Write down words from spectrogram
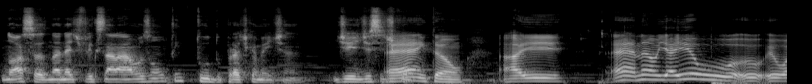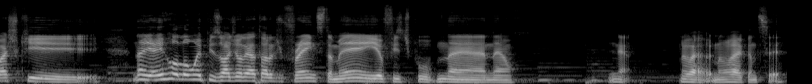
Nossa, na Netflix, na Amazon tem tudo praticamente, né? De, de sitcom. É, então. Aí. É, não, e aí eu, eu, eu acho que. Não, e aí rolou um episódio aleatório de Friends também, e eu fiz tipo, não, não. Não. Não vai, não vai acontecer.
